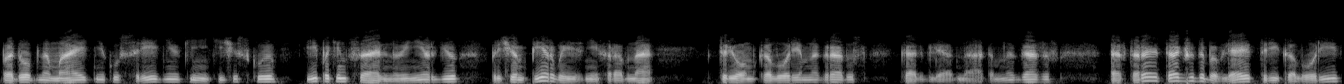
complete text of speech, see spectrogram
подобно маятнику, среднюю кинетическую и потенциальную энергию, причем первая из них равна 3 калориям на градус, как для одноатомных газов, а вторая также добавляет 3 калории,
